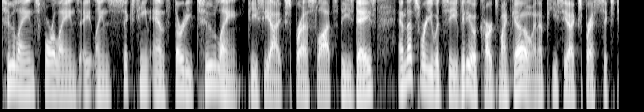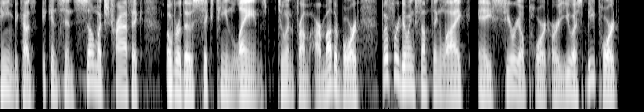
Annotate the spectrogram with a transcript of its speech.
two lanes, four lanes, eight lanes, 16 and 32 lane PCI Express slots these days. And that's where you would see video cards might go in a PCI Express 16 because it can send so much traffic over those 16 lanes to and from our motherboard. But if we're doing something like a serial port or a USB port,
